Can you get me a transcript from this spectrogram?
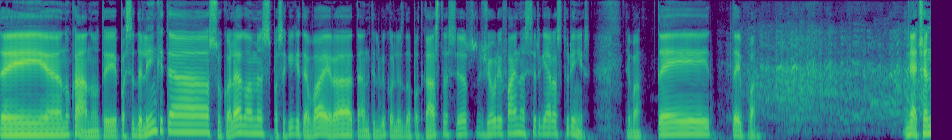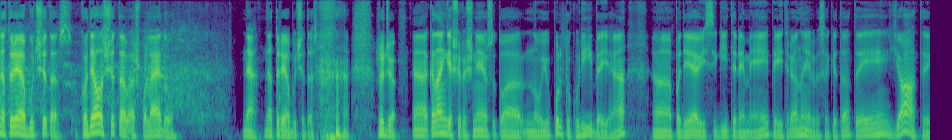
tai, nu ką, nu, tai pasidalinkite su kolegomis, pasakykite, va, yra ten Tilviko lizdo podcastas ir žiauriai fainas ir geras turinys. Tai va, tai taip va. Ne, čia neturėjo būti šitas. Kodėl šitą aš paleidau? Ne, neturėjo būti šitas. Žodžiu, e, kadangi aš įrašinėjau su tuo nauju pultu, kurį beje e, padėjo įsigyti remėjai, Patreonai ir visa kita, tai jo, tai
